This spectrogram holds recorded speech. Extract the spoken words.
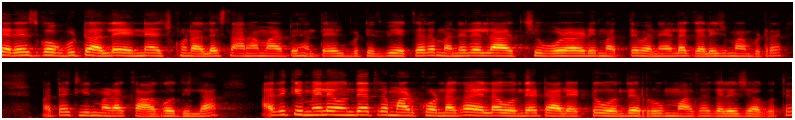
ಟೆರೇಸ್ಗೆ ಹೋಗ್ಬಿಟ್ಟು ಅಲ್ಲೇ ಎಣ್ಣೆ ಹಚ್ಕೊಂಡು ಅಲ್ಲೇ ಸ್ನಾನ ಮಾಡಿರಿ ಅಂತ ಹೇಳ್ಬಿಟ್ಟಿದ್ವಿ. ಯಾಕಂದರೆ ಮನೇಲೆಲ್ಲ ಹಚ್ಚಿ ಓಡಾಡಿ ಮತ್ತೆ ಮನೆಯೆಲ್ಲ ಗಲೀಜು ಮಾಡಿಬಿಟ್ರೆ ಮತ್ತೆ ಕ್ಲೀನ್ ಮಾಡೋಕ್ಕಾಗೋದಿಲ್ಲ. ಅದಕ್ಕೆ ಮೇಲೆ ಒಂದೇ ಹತ್ರ ಮಾಡ್ಕೊಂಡಾಗ ಎಲ್ಲ ಒಂದೇ ಟಾಯ್ಲೆಟು ಒಂದೇ ರೂಮ್ ಮಾತ್ರ ಗಲೀಜಾಗುತ್ತೆ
